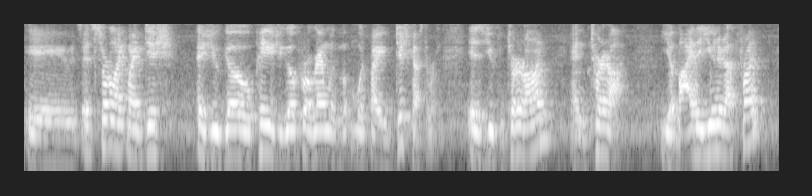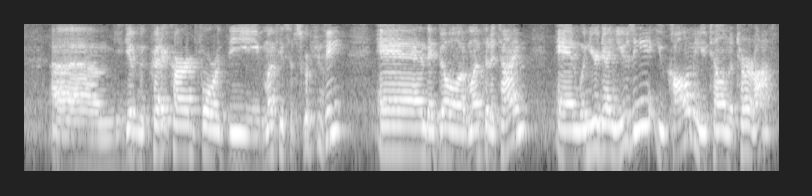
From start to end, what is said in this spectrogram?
It's, it's sort of like my Dish as you go, pay as you go program with with my Dish customers. Is you can turn it on and turn it off. You buy the unit up front. Um, you give them the credit card for the monthly subscription fee and they bill a month at a time. And when you're done using it, you call them and you tell them to turn it off.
